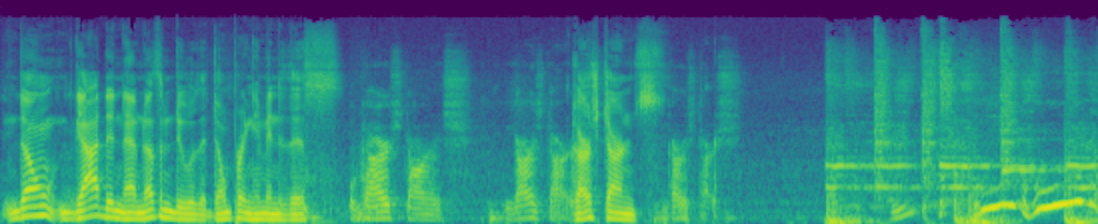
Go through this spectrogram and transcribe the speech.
damn. Don't. God didn't have nothing to do with it. Don't bring him into this. Well, garsh darsh. Garsh darsh. Garsh darns. Garsh darsh. Who, who the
